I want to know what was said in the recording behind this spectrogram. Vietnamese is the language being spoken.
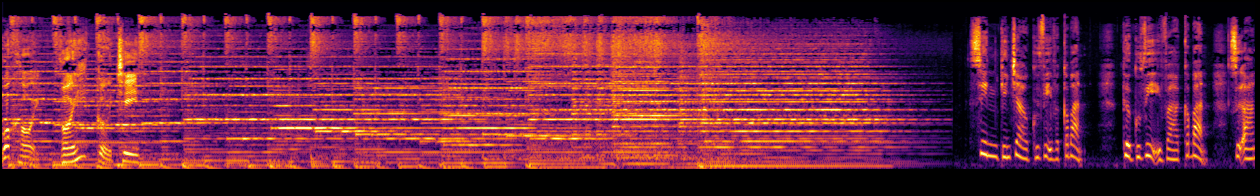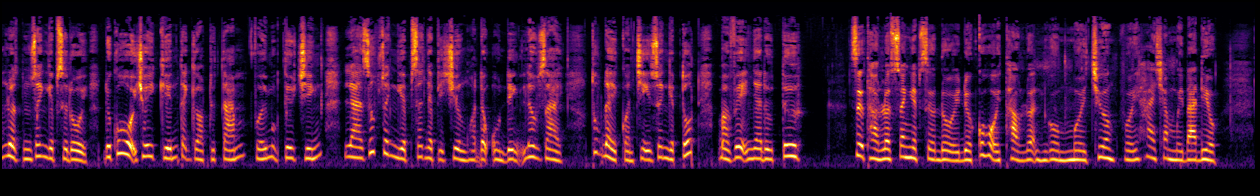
Quốc hội với cử tri. Xin kính chào quý vị và các bạn. Thưa quý vị và các bạn, dự án luật doanh nghiệp sửa đổi được Quốc hội cho ý kiến tại kỳ họp thứ 8 với mục tiêu chính là giúp doanh nghiệp gia nhập thị trường hoạt động ổn định lâu dài, thúc đẩy quản trị doanh nghiệp tốt, bảo vệ nhà đầu tư, Dự thảo luật doanh nghiệp sửa đổi được Quốc hội thảo luận gồm 10 chương với 213 điều.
